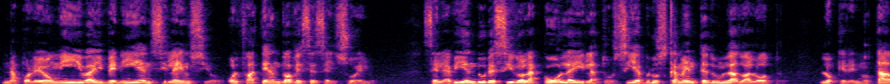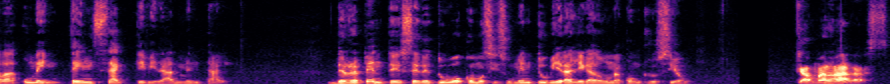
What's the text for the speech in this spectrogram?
Napoleón iba y venía en silencio, olfateando a veces el suelo. Se le había endurecido la cola y la torcía bruscamente de un lado al otro, lo que denotaba una intensa actividad mental. De repente se detuvo como si su mente hubiera llegado a una conclusión. Camaradas,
